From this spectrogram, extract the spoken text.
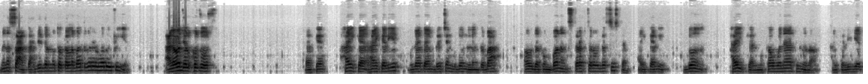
من الصعب تحديد المتطلبات غير الوظيفية. على وجه الخصوص أوكي؟ هيكلية that impression بدون الانطباع أو the component structure of the system هيكلية دون هيكل مكونات النظام هيكلية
